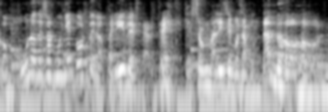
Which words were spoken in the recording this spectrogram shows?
como uno de esos muñecos de la peli de Star Trek, que son malísimos apuntando.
